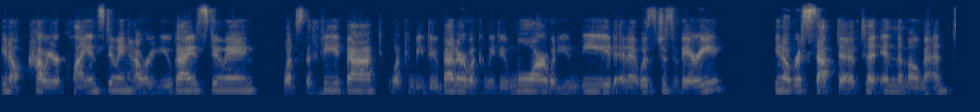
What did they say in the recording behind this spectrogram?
you know how are your clients doing how are you guys doing what's the mm-hmm. feedback what can we do better what can we do more what do you need and it was just very you know receptive to in the moment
